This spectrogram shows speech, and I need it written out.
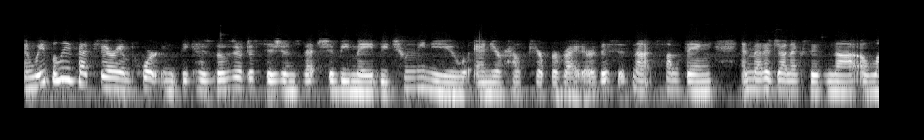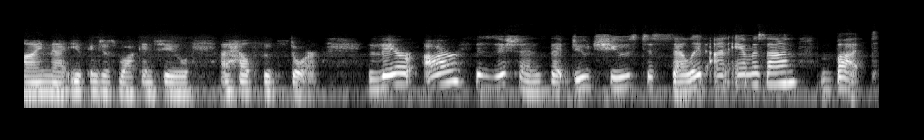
And we believe that's very important because those are decisions that should be made between you and your healthcare provider. This is not something, and Metagenics is not a line that you can just walk into a health food store. There are physicians that do choose to sell it on Amazon, but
